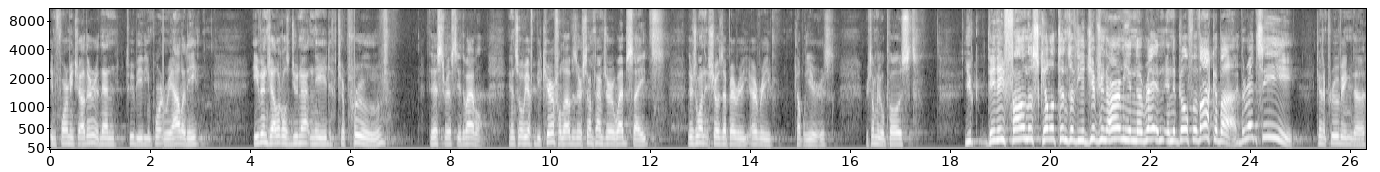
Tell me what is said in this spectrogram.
inform each other, and then to be the important reality. Evangelicals do not need to prove the historicity of the Bible. And so we have to be careful of is there sometimes there are websites. There's one that shows up every every couple years where somebody will post, you, they, they found the skeletons of the Egyptian army in the, Red, in, in the Gulf of Aqaba, the Red Sea, kind of proving the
